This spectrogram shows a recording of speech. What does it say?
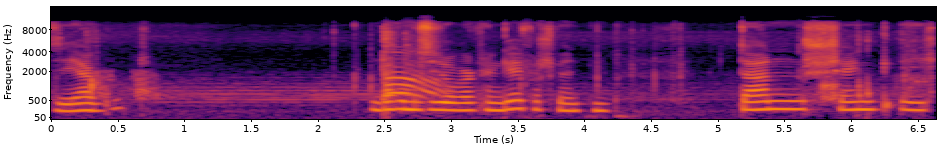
Sehr gut. Und darum muss ich sogar kein Geld verschwenden. Dann schenke ich.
